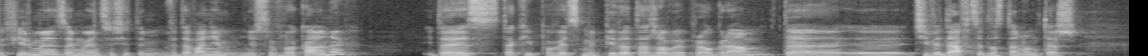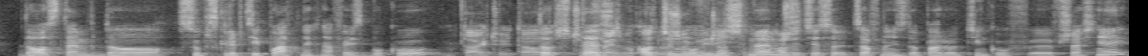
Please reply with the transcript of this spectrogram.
y, firmy zajmujące się tym wydawaniem newsów lokalnych. I to jest taki, powiedzmy, pilotażowy program. Te, y, ci wydawcy dostaną też dostęp do subskrypcji płatnych na Facebooku. Tak, czyli to, To czym też Facebook o czym mówiliśmy. Możecie sobie cofnąć do paru odcinków y, wcześniej.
